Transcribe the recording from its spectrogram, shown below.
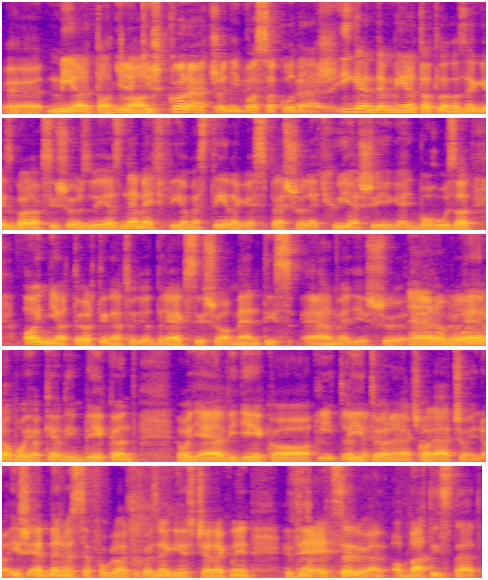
eh, méltatlan. Ilyen kis karácsonyi baszakodás. Igen, de méltatlan az egész galaxis őrzője. Ez nem egy film, ez tényleg egy special, egy hülyeség, egy bohózat. Annyi a történet, hogy a Drex és a Mantis elmegy és ö, Elrabolja. elrabolja Kevin bacon hogy elvigyék a Peternek Peternek karácsonyra. És ebben összefoglaltuk az egész cselekményt, de egyszerűen a Batistát,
